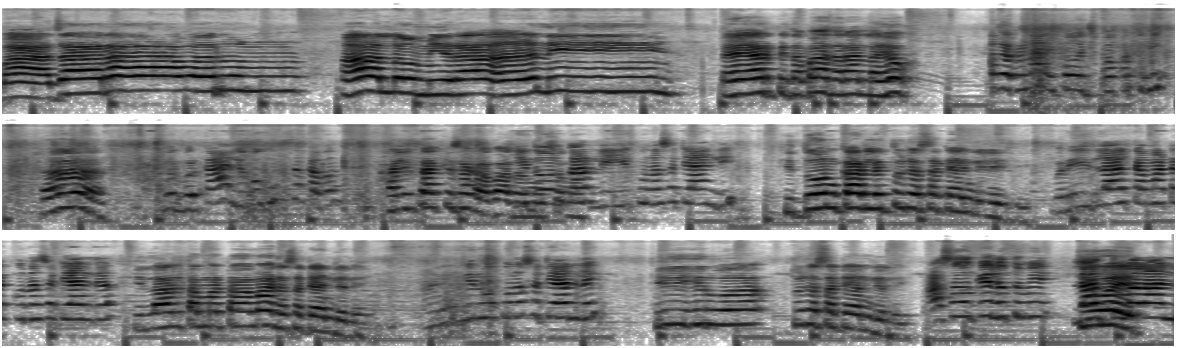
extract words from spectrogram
बाजारावरून आलो मी राणी. ए अर्पिता बाजार आणला हो बाजारून आले पवनचे पप्पा तुम्ही. हा. बरोबर काय आणले बघू सका खाली टाकी सगळा ही बाजार दोन. कारली ही कुणासाठी आणली? ही दोन कारले तुझ्यासाठी आणलेली आहे ती. बरं ही लाल टमाटर कुणासाठी आणलं? ही लाल टमाटा माझ्यासाठी आणलेले आहे. आणि हिरवं कुणासाठी आणलंय? ही हिरवा तुझ्यासाठी आणलेलं आहे. असं केलं तुम्ही लाल होय. तुम्हाला आणलं?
